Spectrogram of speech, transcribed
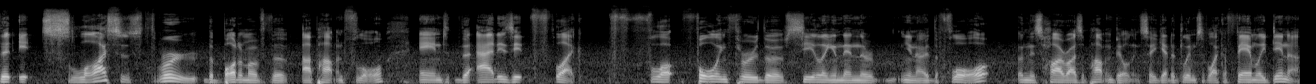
that it slices through the bottom of the apartment floor, and the ad is it like flo- falling through the ceiling and then the you know the floor in this high-rise apartment building. So you get a glimpse of like a family dinner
